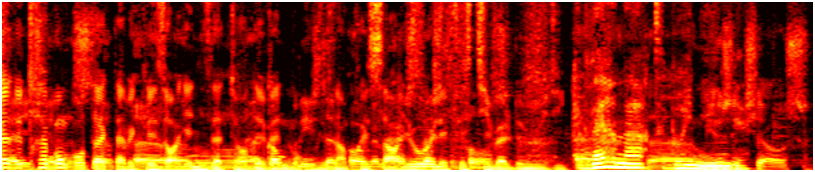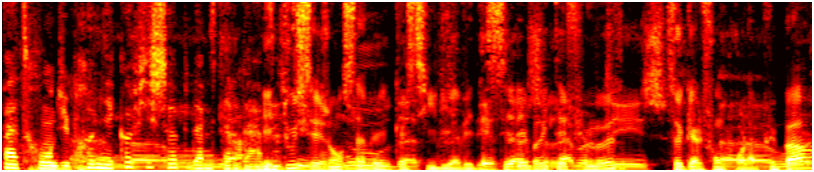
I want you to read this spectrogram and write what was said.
a de très bons contacts avec les organisateurs d'événements, les impresarios et les festivals de musique. Bernard Bruning, patron du premier coffee shop d'Amsterdam. Et tous ces gens savaient que s'il y avait des célébrités fumeuses, ce qu'elles font pour la plupart,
